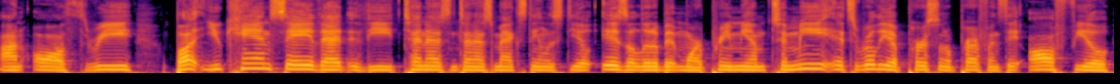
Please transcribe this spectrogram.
on all three. But you can say that the 10S and 10S Max stainless steel is a little bit more premium. To me, it's really a personal preference. They all feel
